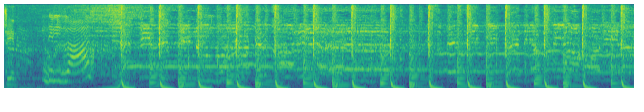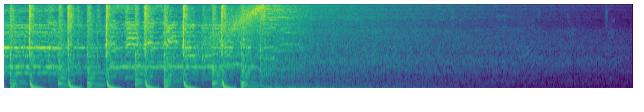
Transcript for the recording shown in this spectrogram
चेत दिलराज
